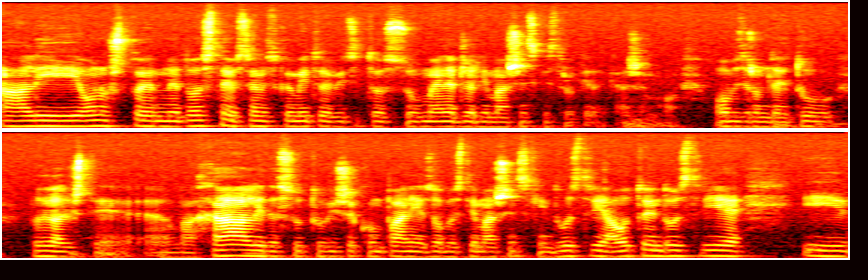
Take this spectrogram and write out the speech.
ali ono što je nedostaje u Svemirskoj Mitrovici to su menadžeri mašinske struke, da kažemo. Obzirom da je tu brodogradilište Vahali, da su tu više kompanije iz oblasti mašinske industrije, autoindustrije i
